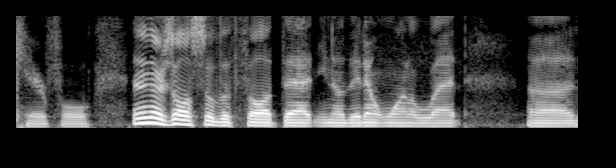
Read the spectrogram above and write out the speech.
careful. And then there's also the thought that you know they don't want to let uh,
